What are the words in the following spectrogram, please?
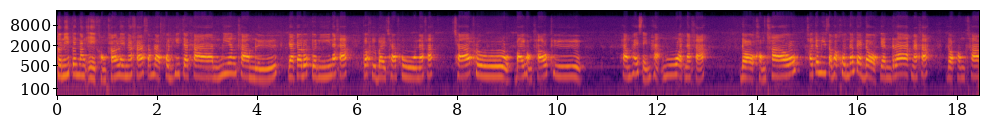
ตัวนี้เป็นนางเอกของเขาเลยนะคะสำหรับคนที่จะทานเมี่ยงคำหรือยาเการสตัวนี้นะคะ ก็คือใบชาพลูนะคะชาพลูใบของเขาคือทำให้เสมหะงวดนะคะ ดอกของเขาเขาจะมีสรรพคุณตั้งแต่ดอกยันรากนะคะ ดอกของเขา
